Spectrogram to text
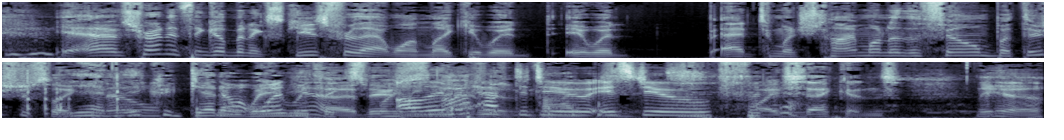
Yeah, and I was trying to think up an excuse for that one, like it would it would add too much time onto the film, but there's just like yeah, no, they could get No, away what- with Yeah, explaining there's All they would have to do is do Five seconds. yeah.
